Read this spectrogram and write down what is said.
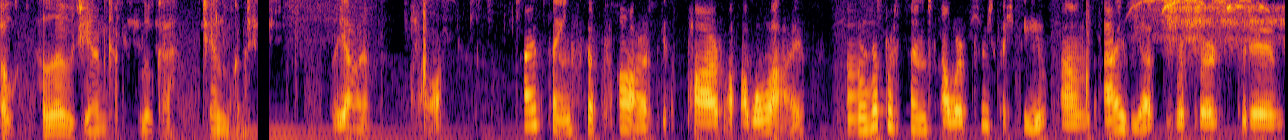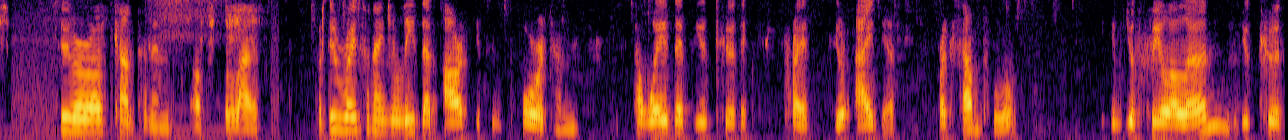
Oh, hello, Gianluca. Gianluca. Yeah, yeah. I think that art is part of our life and represents our perspective and ideas refers to the several components of life. For this reason, I believe that art is important. It's a way that you could express your ideas. For example, if you feel alone, you could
